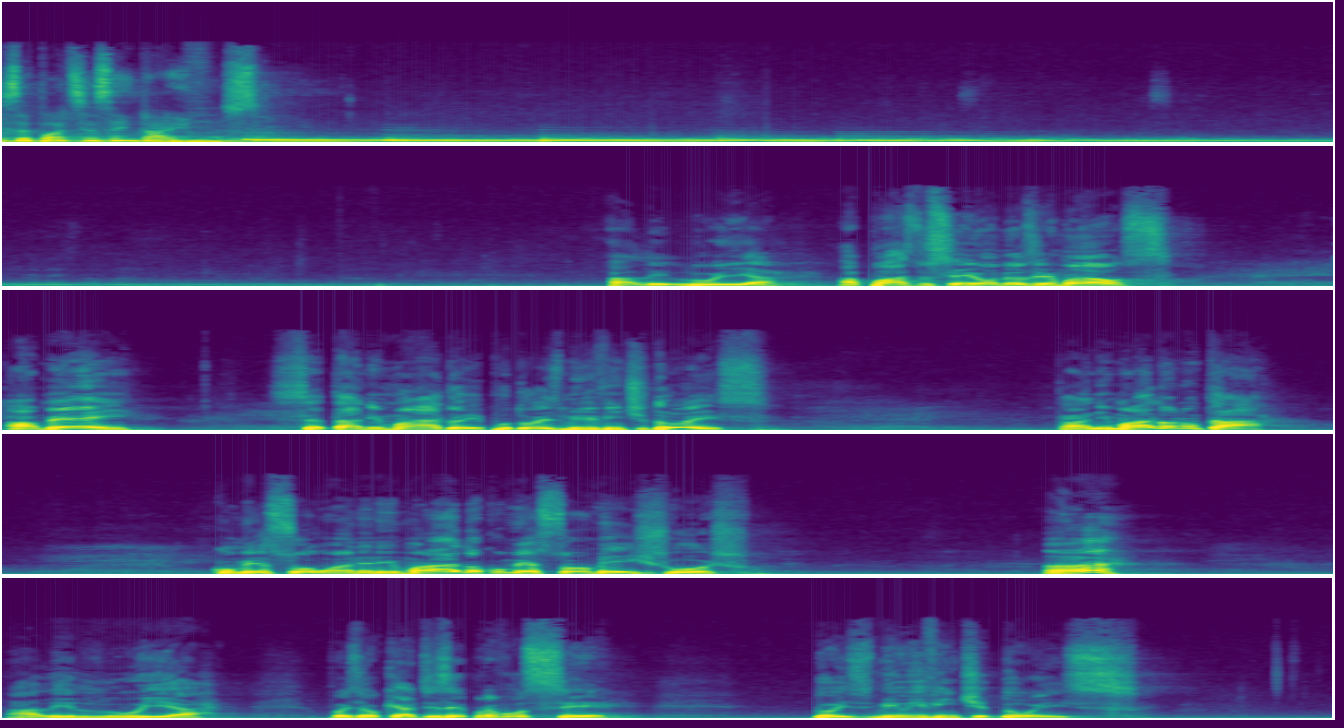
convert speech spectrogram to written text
Você pode se sentar, irmãos. Aleluia. A paz do Senhor, meus irmãos. Amém. Você está animado aí para 2022? Está animado ou não está? Começou o ano animado ou começou meio xoxo? Hã? Aleluia. Pois eu quero dizer para você, 2022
